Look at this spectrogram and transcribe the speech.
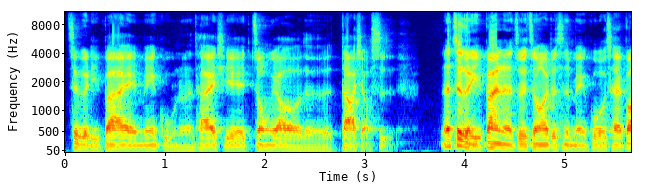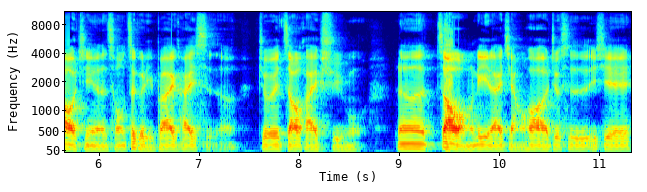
这个礼拜美股呢它一些重要的大小事。那这个礼拜呢，最重要就是美国财报季呢，从这个礼拜开始呢，就会召开序幕。那照往例来讲的话，就是一些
